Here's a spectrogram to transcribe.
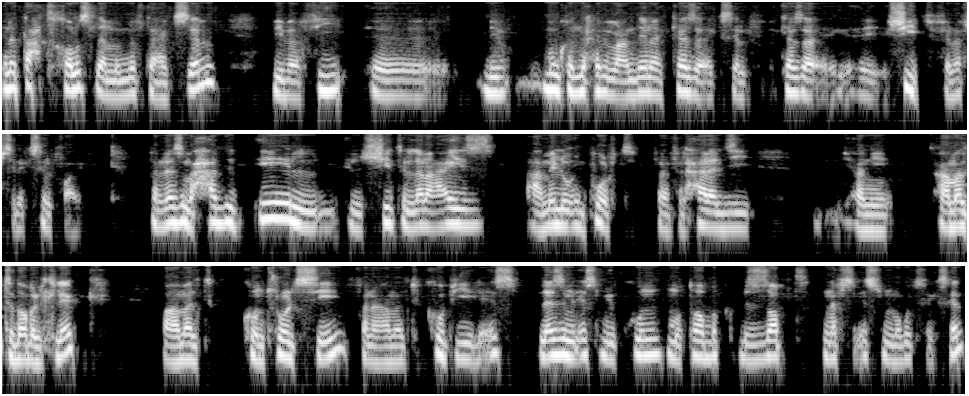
هنا تحت خالص لما بنفتح Excel بيبقى فيه آه، ممكن إن إحنا بيبقى عندنا كذا Excel كذا sheet في نفس ال Excel file فأنا لازم أحدد إيه ال sheet اللي أنا عايز أعمله import ففي الحالة دي يعني عملت double click وعملت control C فأنا عملت copy الاسم لازم الاسم يكون مطابق بالظبط نفس الاسم الموجود في Excel.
